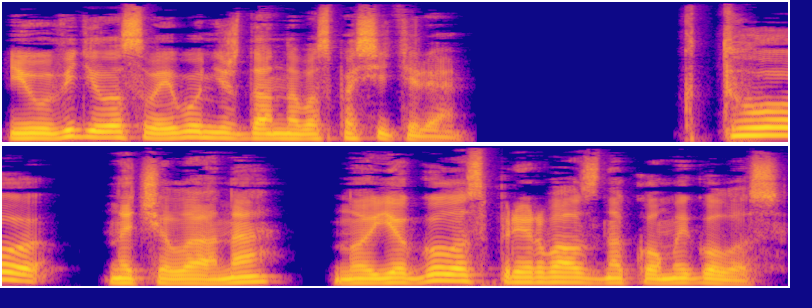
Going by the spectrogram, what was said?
и увидела своего нежданного спасителя. «Кто?» — начала она, но ее голос прервал знакомый голос.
